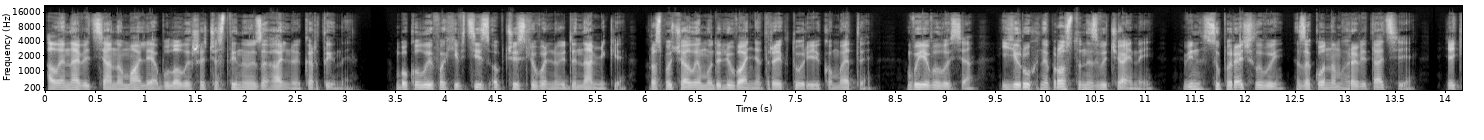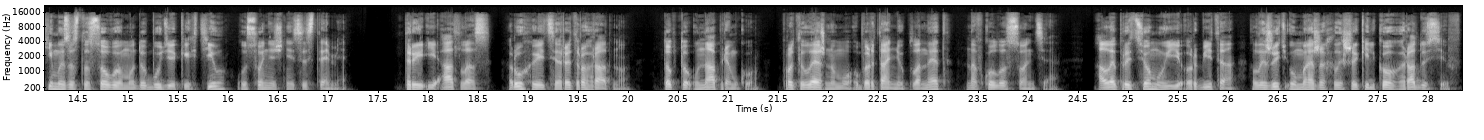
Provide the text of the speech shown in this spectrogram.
Але навіть ця аномалія була лише частиною загальної картини. Бо коли фахівці з обчислювальної динаміки розпочали моделювання траєкторії комети, виявилося, її рух не просто незвичайний, він суперечливий законам гравітації, які ми застосовуємо до будь-яких тіл у сонячній системі. 3 і Атлас рухається ретроградно, тобто у напрямку, протилежному обертанню планет навколо Сонця, але при цьому її орбіта лежить у межах лише кількох градусів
